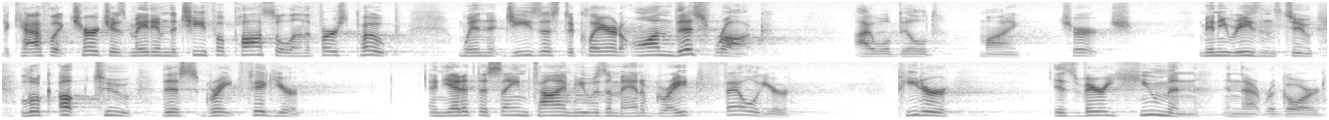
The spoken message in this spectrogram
The Catholic Church has made him the chief apostle and the first pope when Jesus declared, On this rock I will build my church. Many reasons to look up to this great figure. And yet, at the same time, he was a man of great failure. Peter is very human in that regard.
